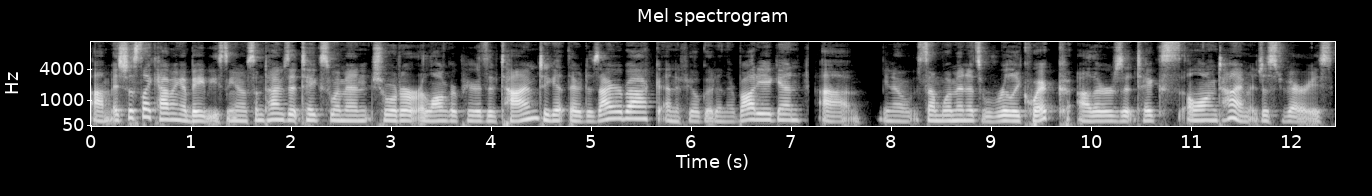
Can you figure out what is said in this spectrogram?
Um, it's just like having a baby. So, you know, sometimes it takes women shorter or longer periods of time to get their desire back and to feel good in their body again. Um, you know, some women it's really quick, others it takes a long time. It just varies.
